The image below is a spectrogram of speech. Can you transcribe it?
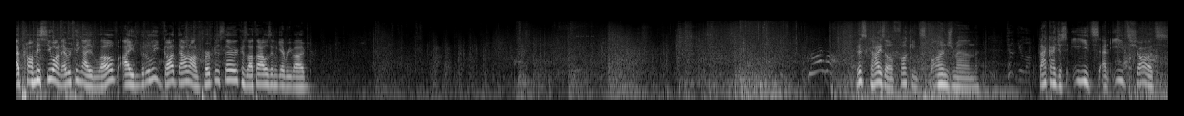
I promise you on everything I love, I literally got down on purpose there because I thought I was going to get revived. This guy's a fucking sponge, man. That guy just eats and eats shots.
